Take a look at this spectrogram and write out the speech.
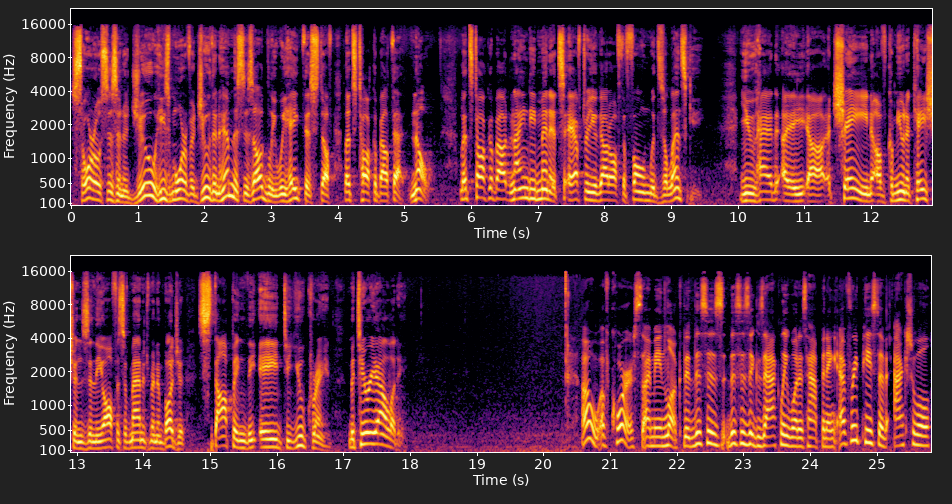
Soros isn't a Jew. He's more of a Jew than him. This is ugly. We hate this stuff. Let's talk about that. No. Let's talk about 90 minutes after you got off the phone with Zelensky you had a, uh, a chain of communications in the Office of Management and Budget stopping the aid to Ukraine. Materiality. Oh, of course. I mean, look, this is this is exactly what is happening. Every piece of actual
